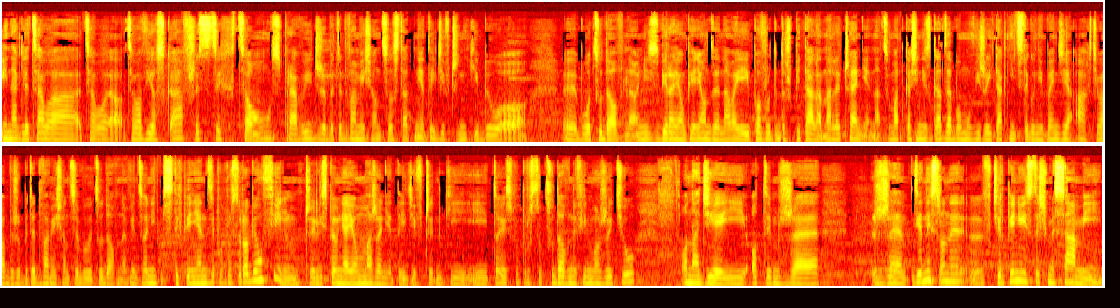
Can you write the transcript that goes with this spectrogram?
I nagle cała, cała, cała wioska, wszyscy chcą sprawić, żeby te dwa miesiące ostatnie tej dziewczynki było, e, było cudowne. Oni zbierają pieniądze na jej powrót do szpitala, na leczenie, na co matka się nie zgadza, bo mówi, że i tak nic z tego nie będzie, a chciałaby, żeby te dwa miesiące były cudowne. Więc oni z tych pieniędzy po prostu robią film, czyli spełniają marzenie tej dziewczynki. I to jest po prostu cudowny film o życiu, o nadziei, o tym, że że z jednej strony w cierpieniu jesteśmy sami,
